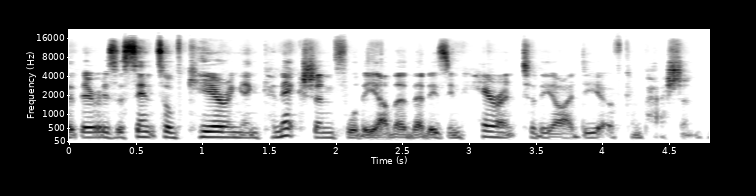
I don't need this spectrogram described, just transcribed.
that there is a sense of caring and connection for the other that is inherent to the idea of compassion.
